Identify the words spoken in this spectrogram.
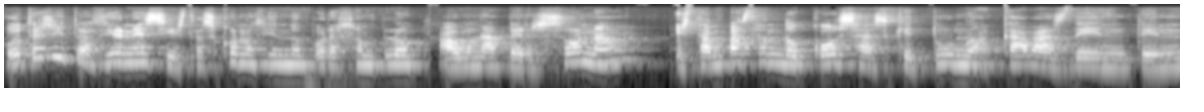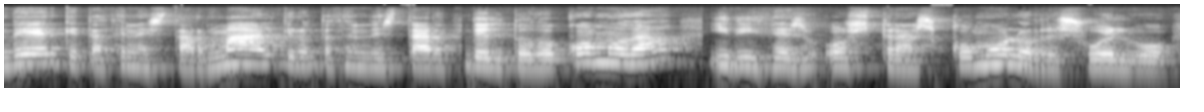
Otra situación es si estás conociendo, por ejemplo, a una persona, están pasando cosas que tú no acabas de entender, que te hacen estar mal, que no te hacen estar del todo cómoda y dices, ostras, ¿cómo lo resuelvo?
